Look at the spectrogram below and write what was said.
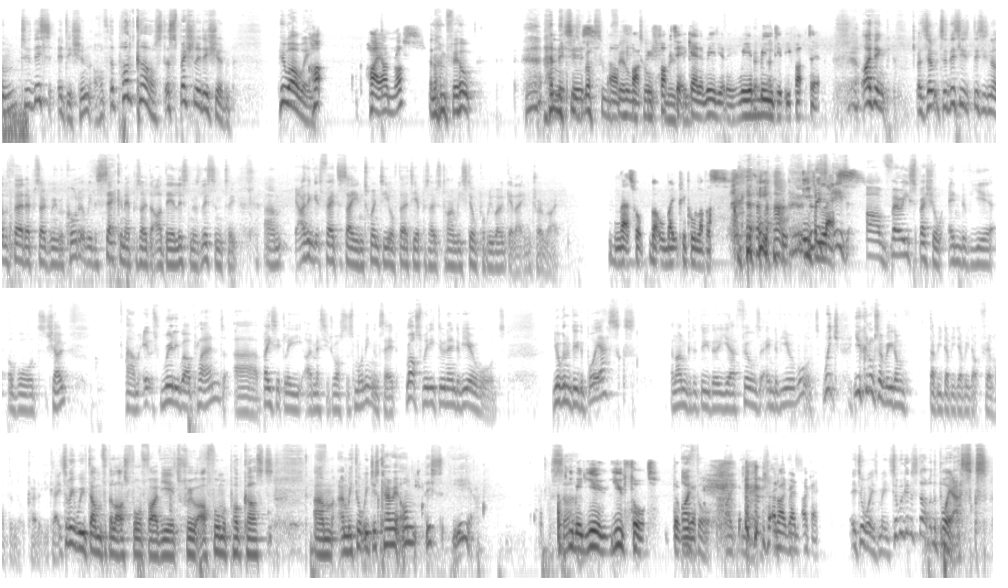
welcome to this edition of the podcast, a special edition. Who are we? Hi, I'm Ross. And I'm Phil. And this, is, Ross and oh Phil fuck, we fucked it again immediately. We immediately fucked it. I think so. So this is this is not the third episode we recorded. It'll be the second episode that our dear listeners listen to. Um, I think it's fair to say in twenty or thirty episodes' time, we still probably won't get that intro right. And that's what that will make people love us So even this less. is our very special end of year awards show. Um, it was really well planned. Uh, basically, I messaged Ross this morning and said, "Ross, we need to do an end of year awards. You're going to do the Boyasks, and I'm going to do the uh, Phil's end of year awards, which you can also read on www.philhobden.co.uk. It's something we've done for the last four or five years through our former podcasts, um, and we thought we'd just carry it on this year. So You mean you? You thought that we I were, thought, I, yeah, and I went, okay. it's always me. So we're going to start with the Boyasks,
